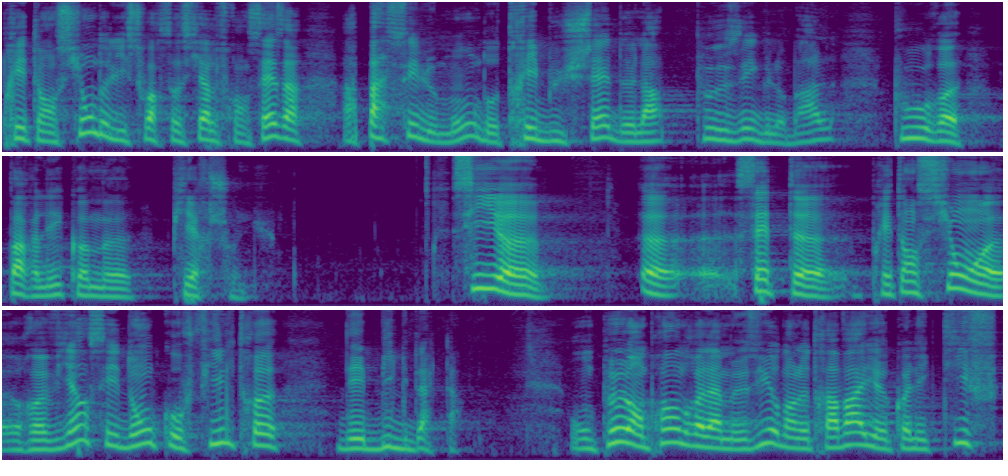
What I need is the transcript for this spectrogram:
prétention de l'histoire sociale française à, passer le monde au trébuchet de la pesée globale, pour euh, parler comme euh, Pierre Chonu. Si cette prétention revient, c'est donc au filtre des big data. On peut en prendre la mesure dans le travail collectif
